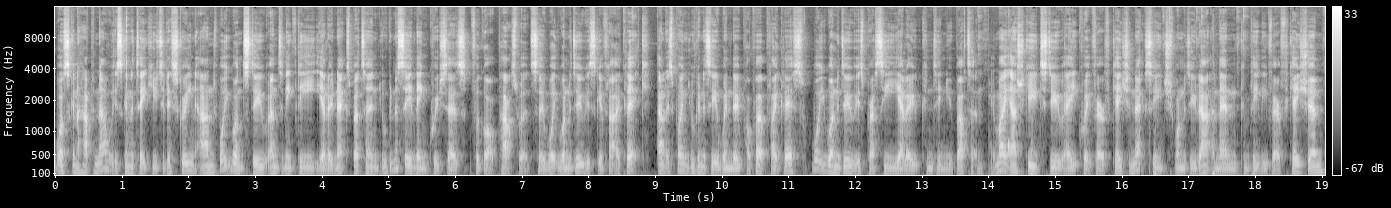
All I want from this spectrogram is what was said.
What's going to happen now is going to take you to this screen and what you want to do underneath the yellow next button, you're going to see a link which says forgot password. So what you want to do is give that a click. At this point, you're going to see a window pop up like this. What you want to do is press the yellow continue button. It might ask you to do a quick verification next, so you just want to do that and then complete the verification.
